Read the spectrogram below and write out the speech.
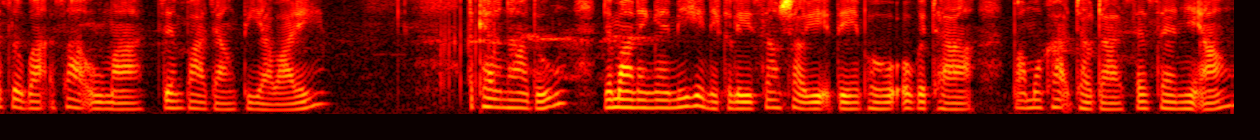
အဆိုပါအဆောက်အဦမှာကျင်းပကြောင်းသိရပါတယ်။ အခမ်းအနားသို့မြန်မာနိုင်ငံမိခင်တွေကလေးစောင့်ရှောက်ရေးအသင်းဘုဥက္ကဋ္ဌပါမောက္ခဒေါက်တာဆန်းဆန်းမြင့်အောင်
